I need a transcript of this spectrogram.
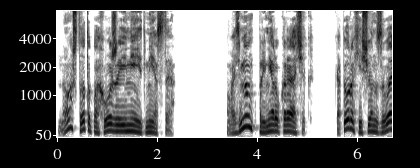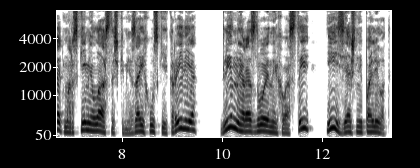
Но что-то похожее имеет место. Возьмем, к примеру, крачек, которых еще называют морскими ласточками за их узкие крылья, длинные раздвоенные хвосты и изящный полет,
